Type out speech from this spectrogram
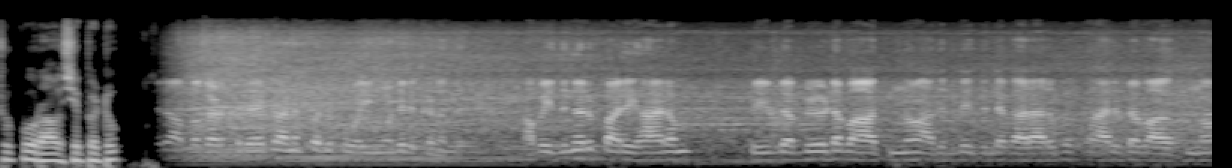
ഷുക്കൂർ ആവശ്യപ്പെട്ടു. ഒരു അപകടത്തിലേക്കാണ് ഇപ്പോൾ ഇത് പോയിക്കൊണ്ടിരിക്കുന്നത് അപ്പോൾ ഇതിനൊരു പരിഹാരം പി ഡബ്ല്യുടെ ഭാഗത്തു നിന്നോ അതിന്റെ ഇതിന്റെ കരാറുകാരുടെ ഭാഗത്തു നിന്നോ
